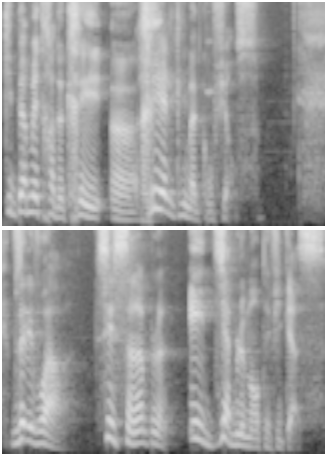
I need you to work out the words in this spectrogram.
qui permettra de créer un réel climat de confiance. Vous allez voir, c'est simple et diablement efficace.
